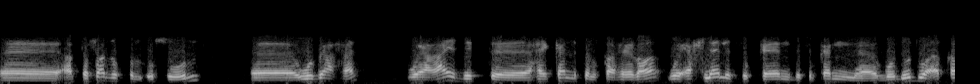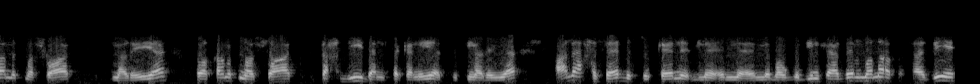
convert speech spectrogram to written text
آه، التصرف في الأصول آه، وبيعها وإعادة هيكلة القاهرة وإحلال السكان بسكان جدد وإقامة مشروعات استثمارية وإقامة مشروعات تحديدا سكنية استثمارية. على حساب السكان اللي, موجودين في هذه المناطق. هذه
